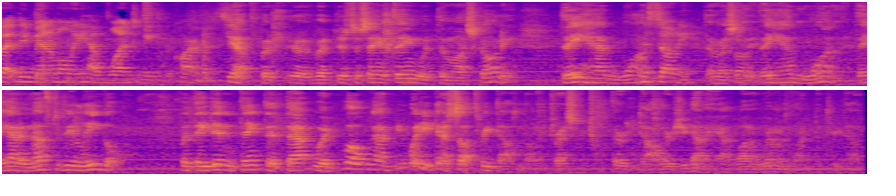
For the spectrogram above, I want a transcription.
but they minimally have one to meet the requirements. Yeah, but, uh, but it's the same thing with the Moscone. They had one. Missoni. The Moscone, they had one. They had enough to be legal. But they didn't think that that would, well, what, are you gotta sell a three thousand dollar dress for thirty dollars, you gotta have, a lot of women want the three thousand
